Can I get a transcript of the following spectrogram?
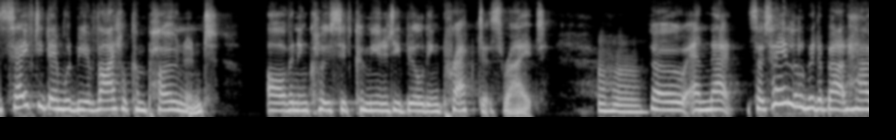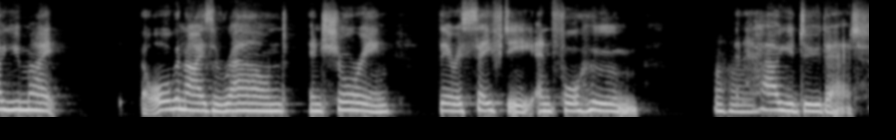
safety then would be a vital component of an inclusive community building practice, right? Mm-hmm. So, and that, so say a little bit about how you might organize around ensuring there is safety and for whom mm-hmm. and how you do that.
